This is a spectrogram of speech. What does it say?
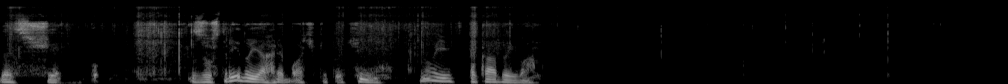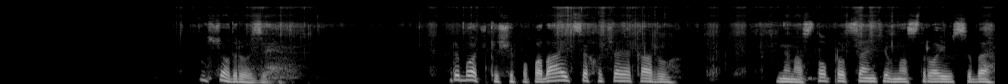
Десь ще зустріну я грибочки тут чи ні. Ну і покажу і вам. Ну що, друзі, грибочки ще попадаються, хоча я кажу, не на 100% настроїв себе.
